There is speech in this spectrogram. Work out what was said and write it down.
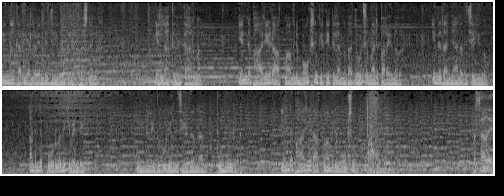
നിങ്ങൾക്കറിയാലോ എന്റെ ജീവിതത്തിലെ പ്രശ്നങ്ങൾ. എല്ലാത്തിനും കാരണം എന്റെ ഭാര്യയുടെ ആത്മാവിന് മോക്ഷം കിട്ടിയിട്ടില്ലെന്നതാ ജ്യോത്സ്യന്മാർ പറയുന്നത്. ഇന്നതാ ഞാനത് ചെയ്യുന്നു. അതിന്റെ പൂർണതയ്ക്ക് വേണ്ടി നിങ്ങൾ ഇതുകൂടി ഒന്ന് ചെയ്തു തന്നാൽ പുണ്യം കിട്ടും. എന്റെ ഭാര്യയുടെ ആത്മാവിന് മോക്ഷവും. പ്രസാദേ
